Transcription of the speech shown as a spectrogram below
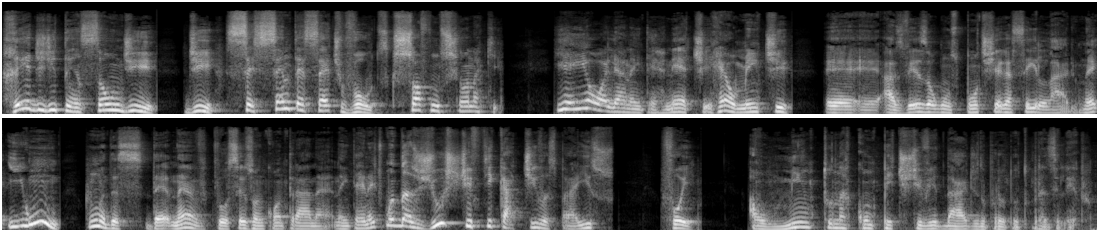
rede de tensão de, de 67 volts, que só funciona aqui. E aí, ao olhar na internet, realmente, é, é, às vezes, alguns pontos chega a ser hilário. Né? E um, uma das de, né, que vocês vão encontrar na, na internet, uma das justificativas para isso foi aumento na competitividade do produto brasileiro.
